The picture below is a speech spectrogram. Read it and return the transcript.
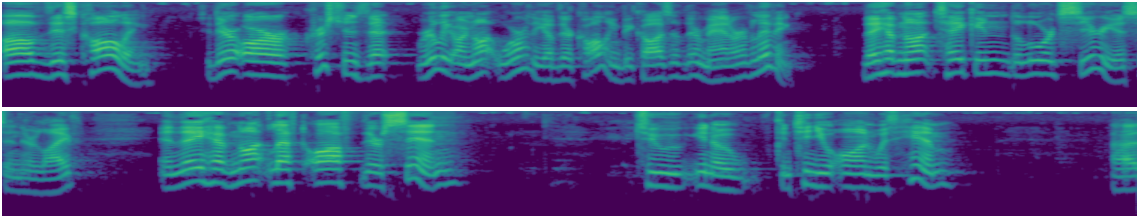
of this calling. See, there are Christians that really are not worthy of their calling because of their manner of living. They have not taken the Lord serious in their life, and they have not left off their sin to, you know, continue on with Him uh,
